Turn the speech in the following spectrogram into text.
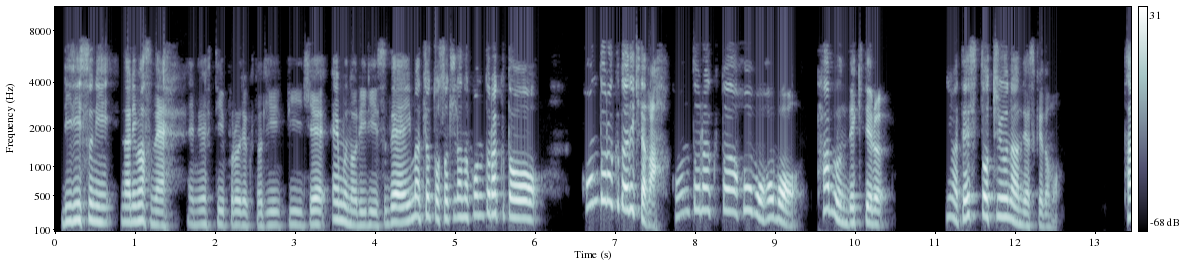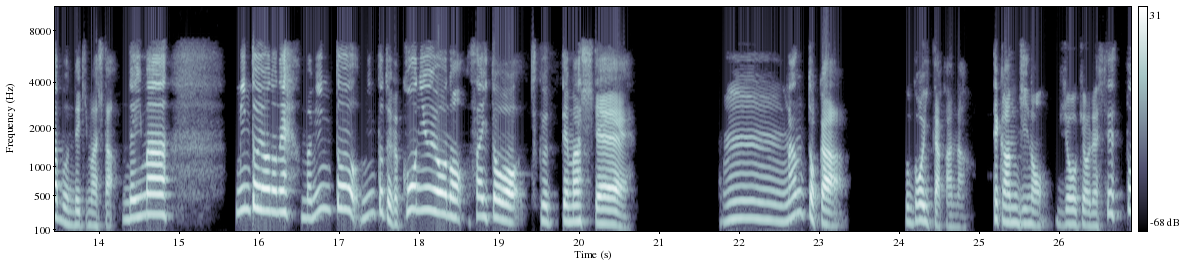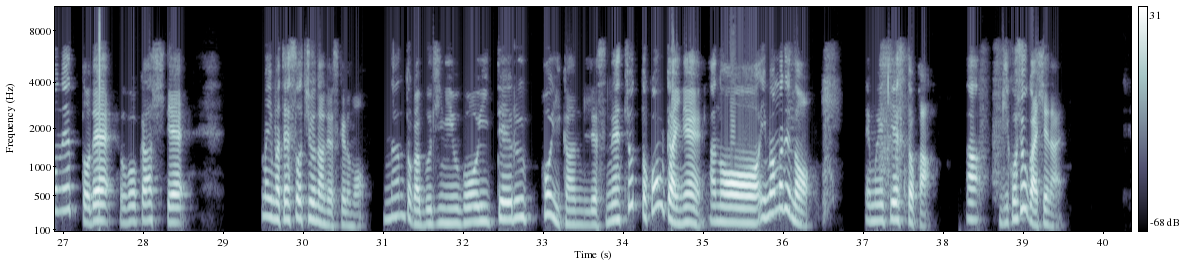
リリースになりますね。NFT プロジェクト GPJM のリリースで、今ちょっとそちらのコントラクトを、コントラクトはできたか。コントラクトはほぼほぼ多分できてる。今テスト中なんですけども。多分できました。で、今、ミント用のね、まあ、ミント、ミントというか購入用のサイトを作ってまして、うーん、なんとか動いたかなって感じの状況です。テストネットで動かして、まあ、今テスト中なんですけども、なんとか無事に動いてるっぽい感じですね。ちょっと今回ね、あのー今までの MHS とか、あ、自己紹介してない。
